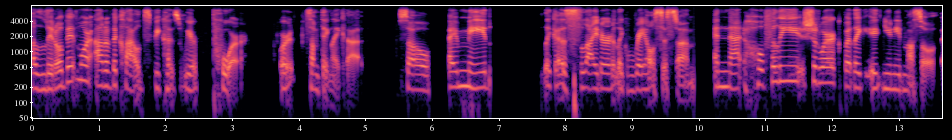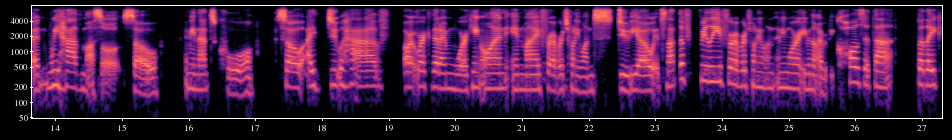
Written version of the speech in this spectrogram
a little bit more out of the clouds because we're poor or something like that. So I made like a slider, like rail system. And that hopefully should work, but like it, you need muscle and we have muscle. So, I mean, that's cool. So I do have artwork that I'm working on in my Forever 21 studio. It's not the really Forever 21 anymore, even though everybody calls it that. But like,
